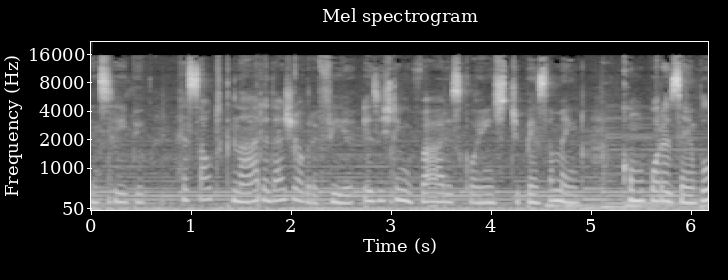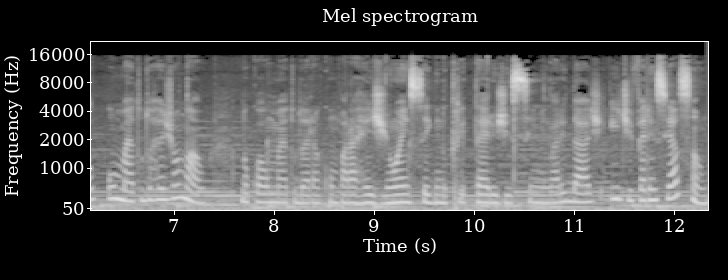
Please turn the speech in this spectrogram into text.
Princípio, ressalto que na área da geografia existem várias correntes de pensamento, como por exemplo o método regional, no qual o método era comparar regiões seguindo critérios de similaridade e diferenciação.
